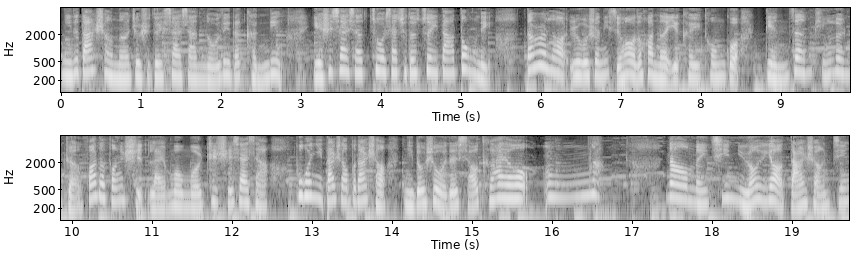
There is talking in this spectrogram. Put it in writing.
你的打赏呢，就是对夏夏努力的肯定，也是夏夏做下去的最大动力。当然了，如果说你喜欢我的话呢，也可以通过点赞、评论、转发的方式来默默支持夏夏。不管你打赏不打赏，你都是我的小可爱哦。嗯。每期女王与要打赏金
